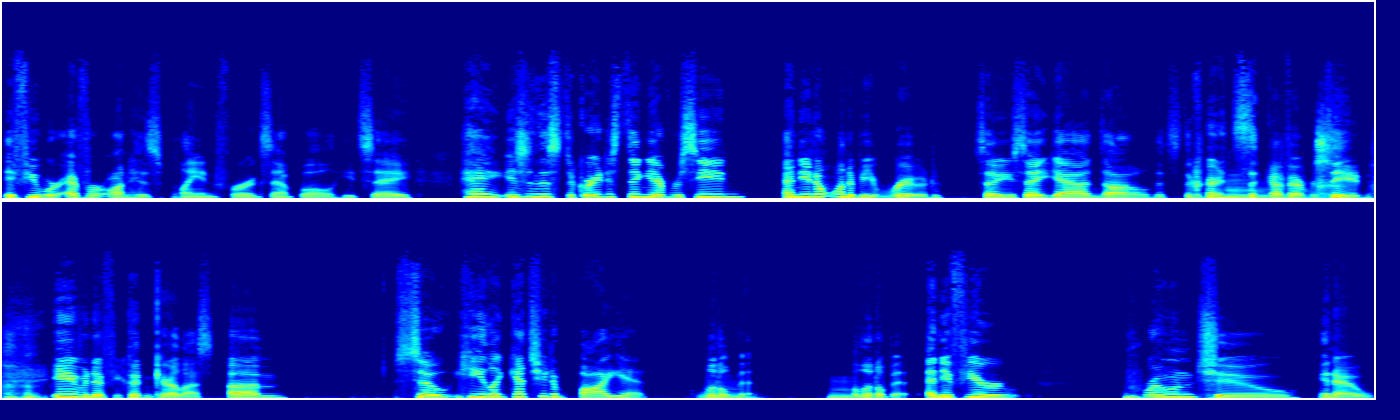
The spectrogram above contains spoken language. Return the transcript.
if you were ever on his plane for example he'd say hey, isn't this the greatest thing you ever seen? And you don't want to be rude. So you say, yeah, mm. Donald, it's the greatest mm. thing I've ever seen, even if you couldn't care less. Um, so he like gets you to buy in a little mm. bit, a mm. little bit. And if you're prone to, you know,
